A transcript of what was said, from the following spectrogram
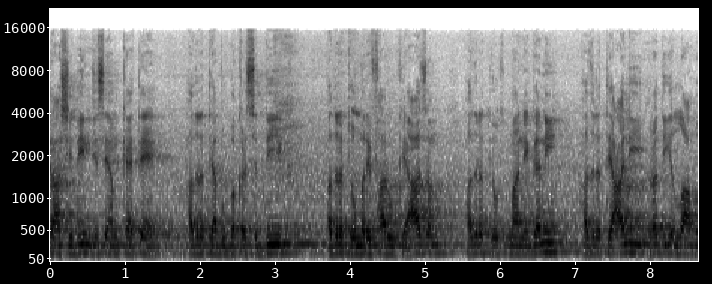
राशिदीन जिसे हम कहते हैं, हज़रत अबू बकर सिद्दीक, हज़रत उमर फ़ारूक आज़म, हज़रत उस्मान गनी हज़रत अली रदी अल्लाह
